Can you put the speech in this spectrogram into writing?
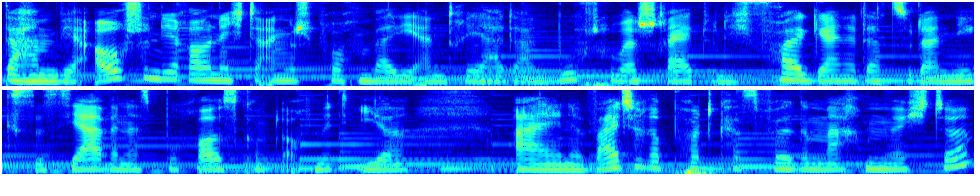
Da haben wir auch schon die Rauhnächte angesprochen, weil die Andrea da ein Buch drüber schreibt und ich voll gerne dazu dann nächstes Jahr, wenn das Buch rauskommt, auch mit ihr eine weitere Podcast-Folge machen möchte.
